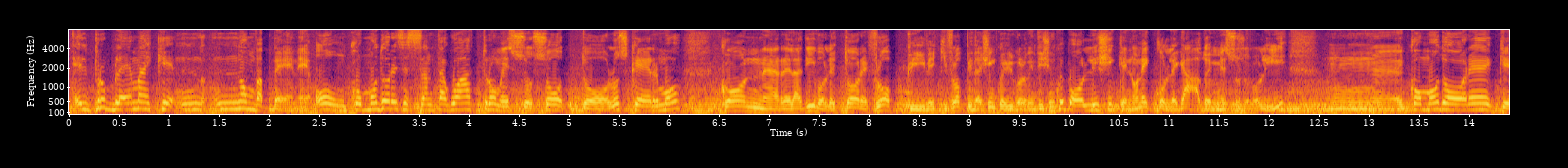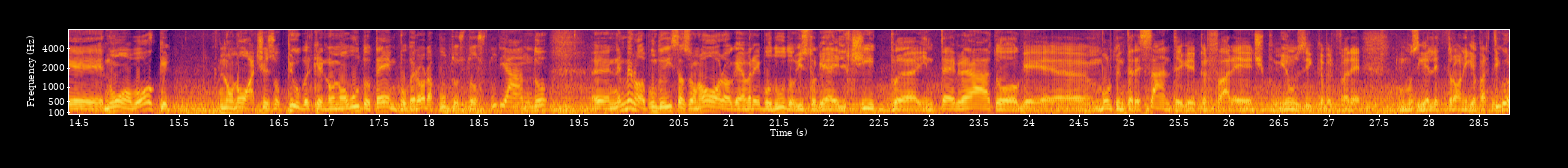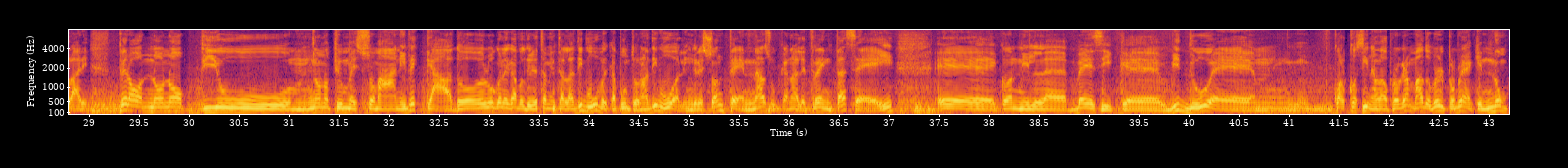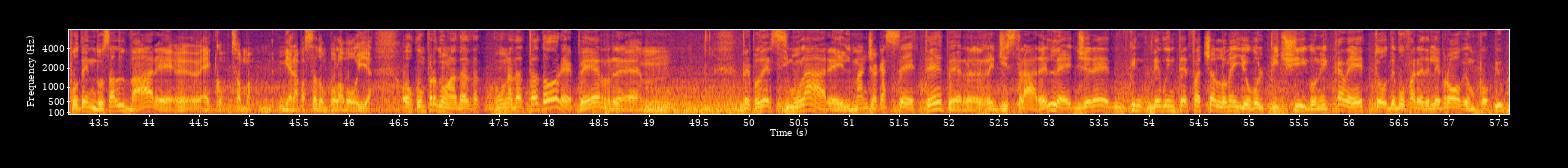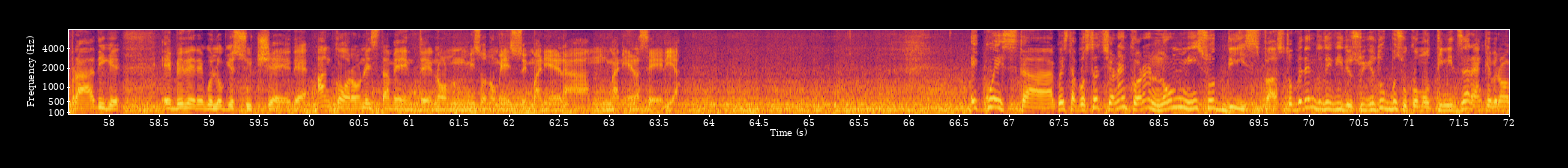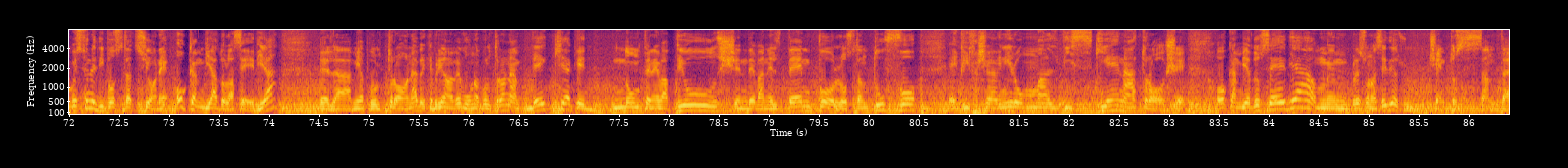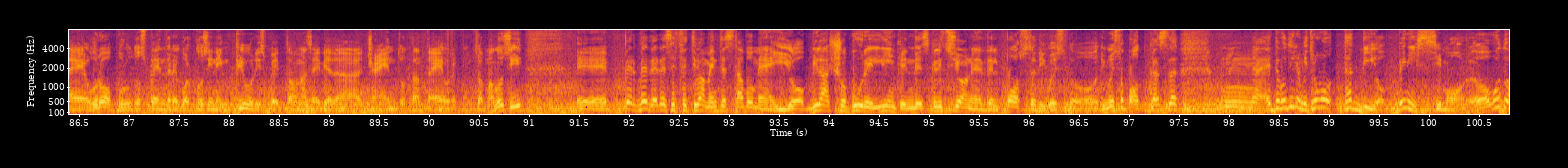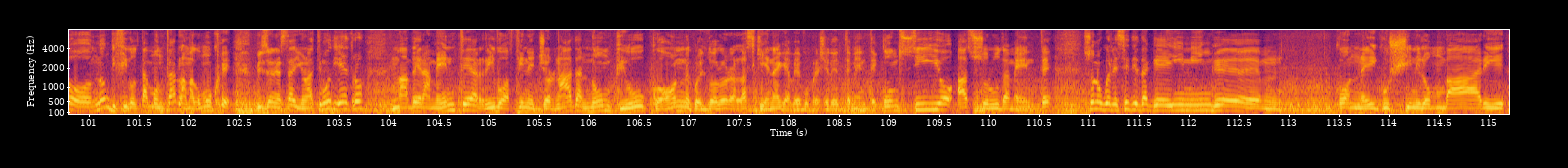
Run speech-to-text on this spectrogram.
E il problema è che n- non va bene, ho un Commodore 64 messo sotto lo schermo con relativo lettore floppy, vecchi floppy da 5,25 pollici che non è collegato, è messo solo lì, mm, Commodore che nuovo, che non ho acceso più perché non ho avuto tempo, per ora appunto sto studiando, eh, nemmeno dal punto di vista sonoro che avrei potuto, visto che è il chip integrato che è molto interessante che per fare chip music, per fare musica elettronica particolari, però non ho più, non ho più messo mani, peccato, lo collegavo direttamente alla TV perché appunto una TV all'ingresso antenna sul canale 36 eh, con il Basic V2 mm, qualcosina l'avevo programmato, però il problema è che non potendo salvare, eh, ecco, insomma, mi era passato un po' la voglia. Ho comprato un, adatt- un adattatore per... Ehm, per poter simulare il mangiacassette, per registrare e leggere, devo interfacciarlo meglio col PC, con il cavetto, devo fare delle prove un po' più pratiche e vedere quello che succede. Ancora onestamente non mi sono messo in maniera, in maniera seria e questa, questa, postazione ancora non mi soddisfa. Sto vedendo dei video su YouTube su come ottimizzare anche per una questione di postazione. Ho cambiato la sedia, eh, la mia poltrona, perché prima avevo una poltrona vecchia che non teneva più, scendeva nel tempo, lo stantuffo e mi faceva venire un mal di schiena atroce. Ho cambiato sedia, ho preso una sedia su 160 euro, ho voluto spendere qualcosina in più rispetto a una sedia da 180 euro, insomma così, eh, per vedere se effettivamente stavo meglio. Vi lascio pure il link in descrizione del post di questo di questo podcast. Mm, e devo dire mi trovo da Dio, benissimo, ho avuto non difficoltà a montarla ma comunque bisogna stargli un attimo dietro, ma veramente arrivo a fine giornata non più con quel dolore alla schiena che avevo precedentemente, consiglio assolutamente, sono quelle sedie da gaming ehm, con i cuscini lombari,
